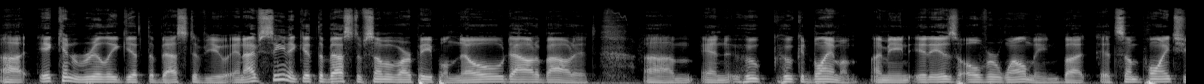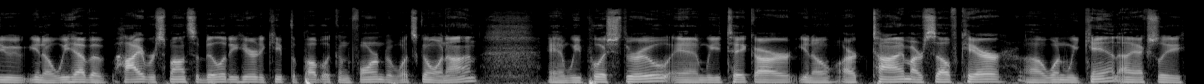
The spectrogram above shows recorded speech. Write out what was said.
uh, it can really get the best of you. And I've seen it get the best of some of our people, no doubt about it. Um, and who who could blame them? I mean, it is overwhelming, but at some point, you you know, we have a high responsibility here to keep the public informed of what's going on, and we push through and we take our you know our time, our self care uh, when we can. I actually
